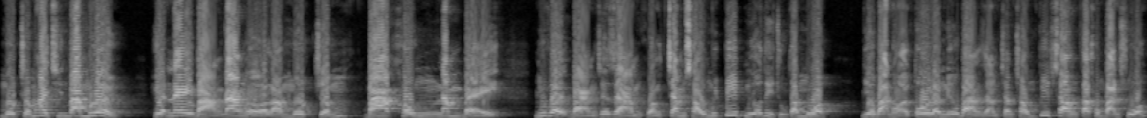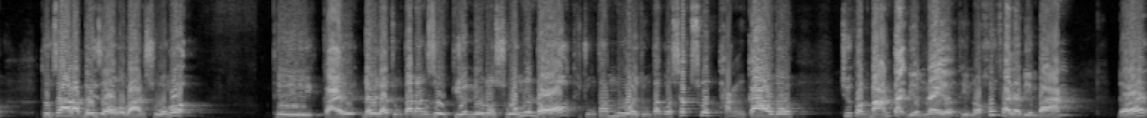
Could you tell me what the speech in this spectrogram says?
1.2930 Hiện nay bảng đang ở là 1.3057 như vậy bảng sẽ giảm khoảng 160 pip nữa thì chúng ta mua. Nhiều bạn hỏi tôi là nếu bảng giảm 160 pip sao chúng ta không bán xuống? Thực ra là bây giờ mà bán xuống ạ, thì cái, đây là chúng ta đang dự kiến nếu nó xuống đến đó thì chúng ta mua thì chúng ta có xác suất thắng cao thôi. Chứ còn bán tại điểm này thì nó không phải là điểm bán. Đấy,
